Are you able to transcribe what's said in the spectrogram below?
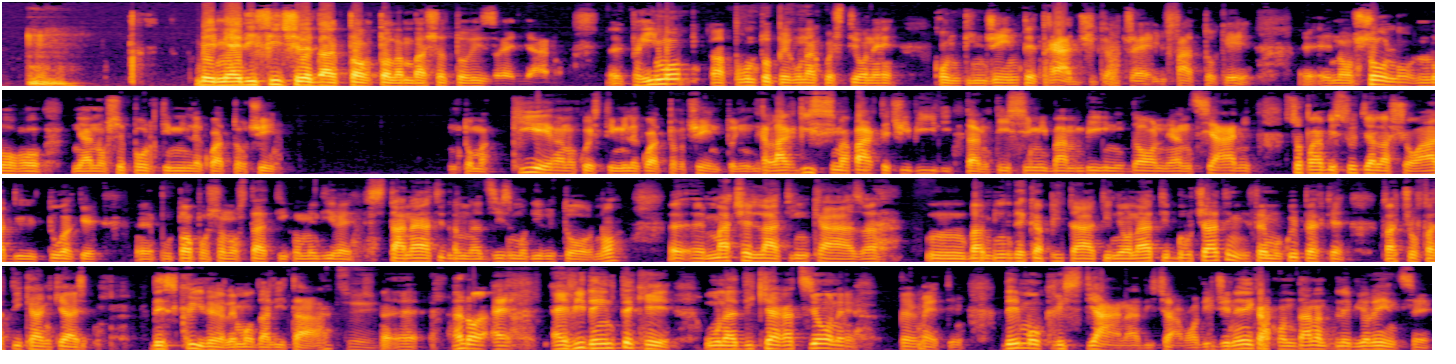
Beh, mi è difficile dar torto all'ambasciatore israeliano. Eh, primo, appunto, per una questione contingente tragica, cioè il fatto che eh, non solo loro ne hanno sepolti 1400, ma chi erano questi 1400? In larghissima parte civili, tantissimi bambini, donne, anziani, sopravvissuti alla Shoah addirittura che eh, purtroppo sono stati, come dire, stanati dal nazismo di ritorno, eh, eh macellati in casa, mh, mm, bambini decapitati, neonati bruciati, mi fermo qui perché faccio fatica anche a descrivere le modalità. Sì. Eh, allora è, è evidente che una dichiarazione permettimi, democristiana, diciamo, di generica condanna delle violenze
